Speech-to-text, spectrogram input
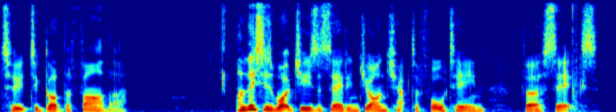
to, to God the Father. And this is what Jesus said in John chapter 14, verse 6.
